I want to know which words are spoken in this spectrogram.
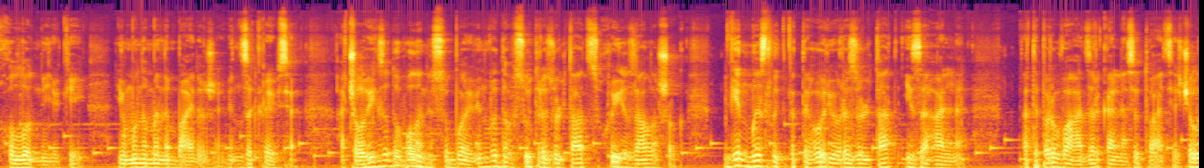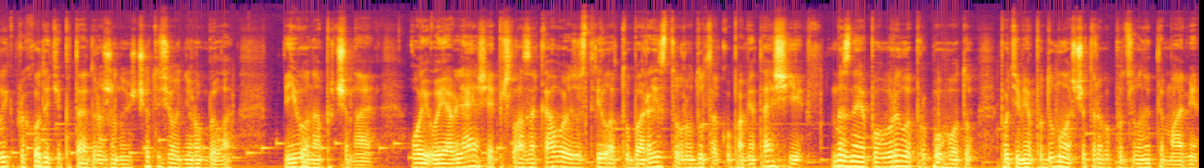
холодний який, йому на мене байдуже, він закрився. А чоловік задоволений собою, він видав суть результат сухий залишок. Він мислить категорію результат і загальне. А тепер увага, дзеркальна ситуація. Чоловік приходить і питає дружину, що ти сьогодні робила? І вона починає: Ой, уявляєш, я пішла за кавою, зустріла ту баристу, руду таку, пам'ятаєш її? Ми з нею поговорили про погоду. Потім я подумала, що треба подзвонити мамі.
